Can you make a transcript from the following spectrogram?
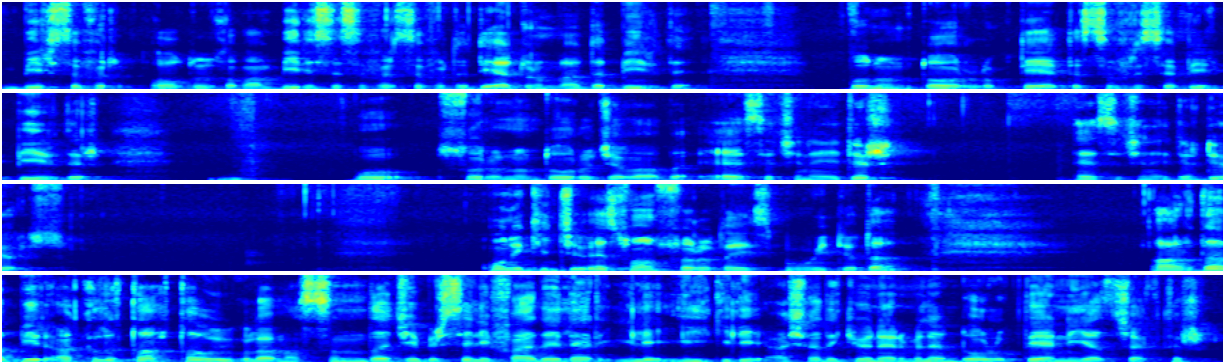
1 0 olduğu zaman 1 ise 0 0'dı. Diğer durumlarda 1'di. Bunun doğruluk değeri de 0 ise 1 1'dir. Bu sorunun doğru cevabı E seçeneğidir. E seçeneğidir diyoruz. 12. ve son sorudayız bu videoda. Arda bir akıllı tahta uygulamasında cebirsel ifadeler ile ilgili aşağıdaki önermelerin doğruluk değerini yazacaktır.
